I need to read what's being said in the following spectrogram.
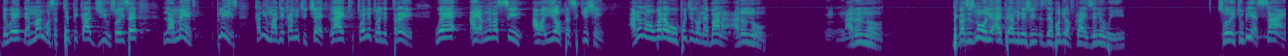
the way the man was a typical Jew. So he said, Lament. Please, can you imagine coming to church like 2023, where I have never seen our year of persecution? I don't know whether we'll put it on a banner. I don't know. Mm, I don't know. Because it's not only IPR ministries, it's the body of Christ anyway. So it will be a sign.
